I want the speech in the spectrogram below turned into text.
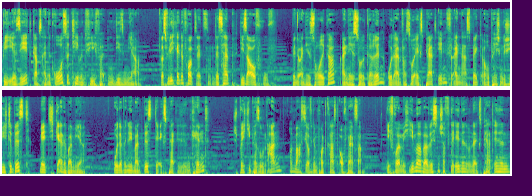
Wie ihr seht, gab es eine große Themenvielfalt in diesem Jahr. Das will ich gerne fortsetzen und deshalb dieser Aufruf. Wenn du ein Historiker, eine Historikerin oder einfach so Expertin für einen Aspekt europäischen Geschichte bist, melde dich gerne bei mir. Oder wenn du jemand bist, der Expertinnen kennt, sprich die Person an und mach sie auf den Podcast aufmerksam. Ich freue mich immer über WissenschaftlerInnen und ExpertInnen,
